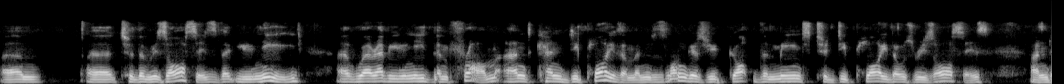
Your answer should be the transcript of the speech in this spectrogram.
um, uh, to the resources that you need uh, wherever you need them from and can deploy them. And as long as you've got the means to deploy those resources, and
